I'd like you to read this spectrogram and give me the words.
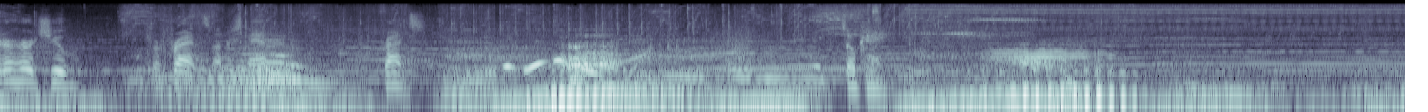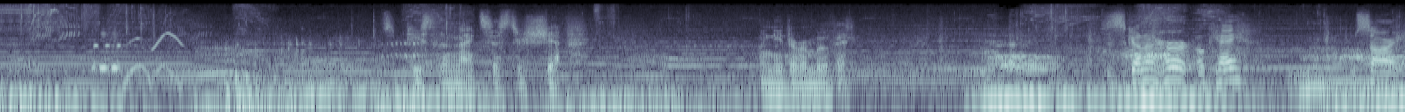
Here to hurt you. We're friends, understand? Friends. It's okay. It's a piece of the Night Sister's ship. We need to remove it. This is gonna hurt, okay? I'm sorry.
